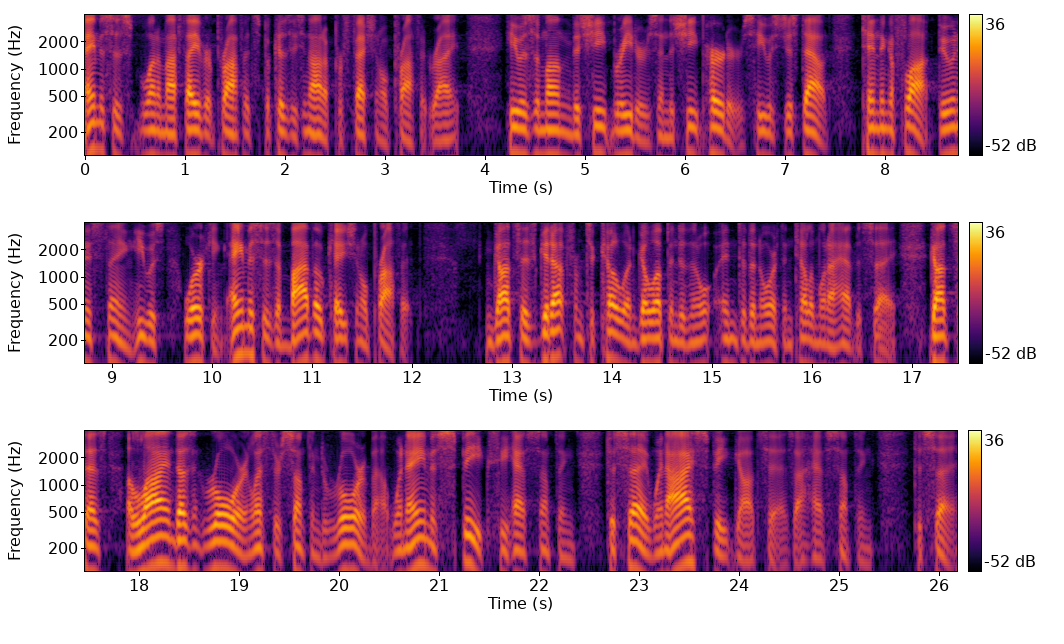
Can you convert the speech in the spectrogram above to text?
Amos is one of my favorite prophets because he's not a professional prophet, right? He was among the sheep breeders and the sheep herders. He was just out tending a flock, doing his thing. He was working. Amos is a bivocational prophet. And God says, Get up from Tekoa and go up into the, into the north and tell him what I have to say. God says, A lion doesn't roar unless there's something to roar about. When Amos speaks, he has something to say. When I speak, God says, I have something to say.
